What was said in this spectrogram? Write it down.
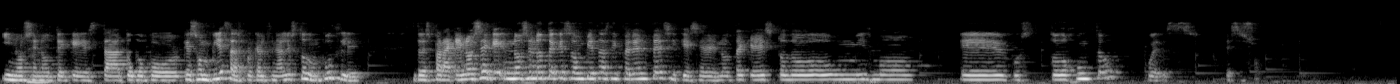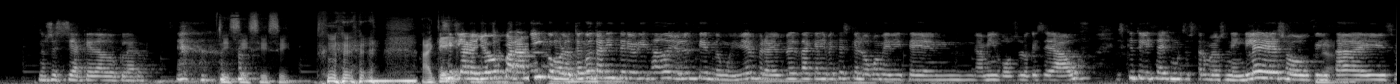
y no se note que está todo por. que son piezas, porque al final es todo un puzzle. Entonces, para que no se, que, no se note que son piezas diferentes y que se note que es todo un mismo, eh, pues todo junto, pues es eso. No sé si ha quedado claro. Sí, sí, sí, sí. Aquí. Sí, claro, yo para mí, como lo tengo tan interiorizado, yo lo entiendo muy bien, pero es verdad que hay veces que luego me dicen amigos, lo que sea, uff, es que utilizáis muchos términos en inglés o utilizáis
